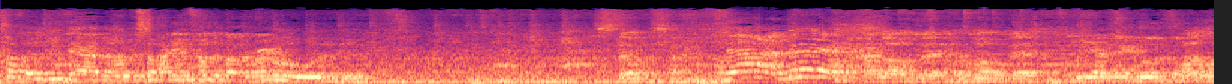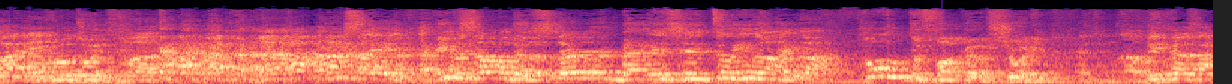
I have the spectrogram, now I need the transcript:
Tell us you guys, so how you felt about the regular wood dude? still the same. God damn! A little bit, a little bit. We got to But like, no choice. but He say he was so disturbed by this shit too. He like, hold the fuck up, shorty. because I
